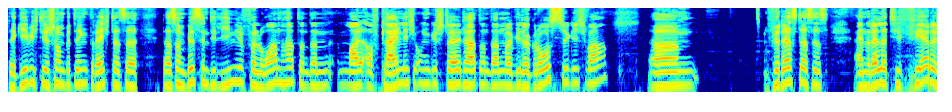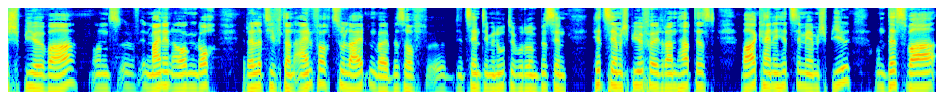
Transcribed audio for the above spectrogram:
da gebe ich dir schon bedingt recht, dass er da so ein bisschen die Linie verloren hat und dann mal auf kleinlich umgestellt hat und dann mal wieder großzügig war. Ähm, für das, dass es ein relativ faires Spiel war und in meinen Augen doch relativ dann einfach zu leiten, weil bis auf äh, die zehnte Minute, wo du ein bisschen Hitze am Spielfeld dran hattest, war keine Hitze mehr im Spiel und das war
